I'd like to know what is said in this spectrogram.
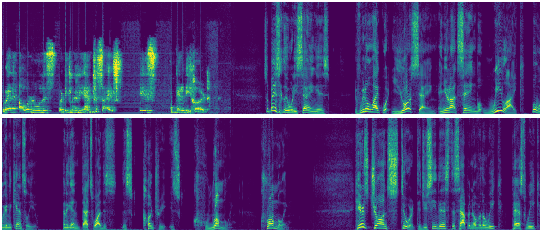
Where our role is particularly emphasized is who can be heard. So basically, what he's saying is if we don't like what you're saying and you're not saying what we like, well, we're going to cancel you. And again, that's why this, this country is crumbling, crumbling. Here's Jon Stewart. Did you see this? This happened over the week, past week.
